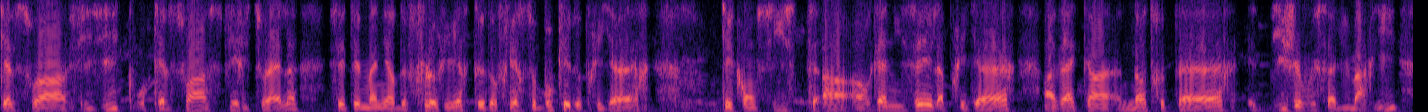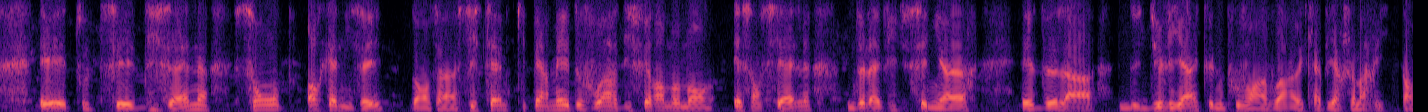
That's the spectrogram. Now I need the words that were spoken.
qu'elle soit physique ou qu'elle soit spirituelle. C'était une manière de fleurir que d'offrir ce bouquet de prières qui consiste à organiser la prière avec un Notre Père, dit Je vous salue Marie, et toutes ces dizaines sont organisées dans un système qui permet de voir différents moments essentiels de la vie du Seigneur et de la, du lien que nous pouvons avoir avec la Vierge Marie. En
